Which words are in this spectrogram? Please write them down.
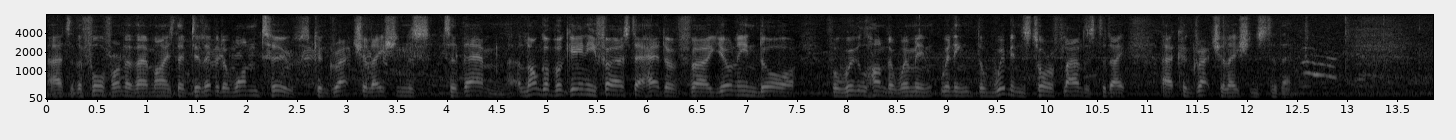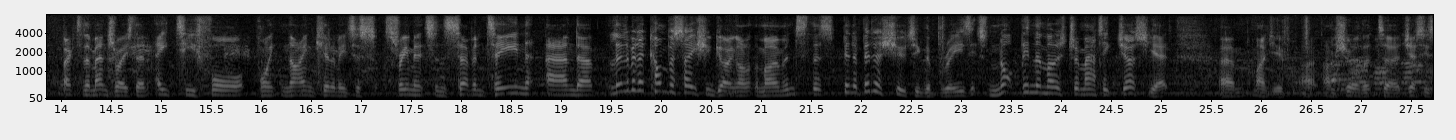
Uh, to the forefront of their minds. They've delivered a 1-2. Congratulations to them. Longo Borghini first ahead of uh, Jolien D'Hoore for Wiggle Honda women, winning the Women's Tour of Flanders today. Uh, congratulations to them. Back to the men's race then, 84.9 kilometres, 3 minutes and 17. And a little bit of conversation going on at the moment. There's been a bit of shooting the breeze. It's not been the most dramatic just yet. Um, mind you, I, am sure that uh, Jesse's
